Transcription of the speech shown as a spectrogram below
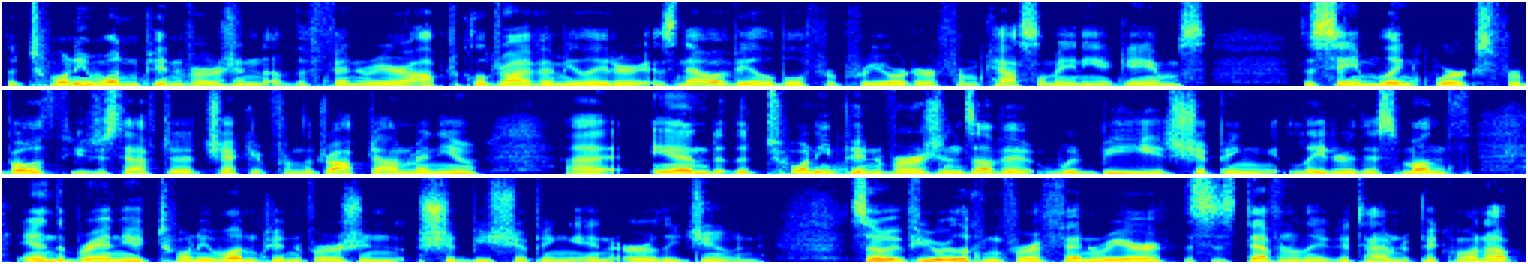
The 21 pin version of the Fenrir optical drive emulator is now available for pre order from Castlemania Games. The same link works for both. You just have to check it from the drop down menu. Uh, and the 20 pin versions of it would be shipping later this month, and the brand new 21 pin version should be shipping in early June. So if you are looking for a Fenrir, this is definitely a good time to pick one up.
